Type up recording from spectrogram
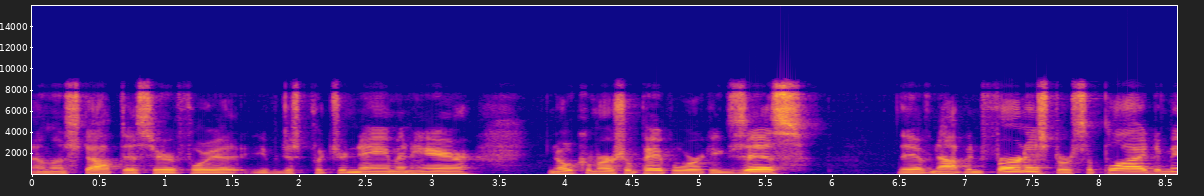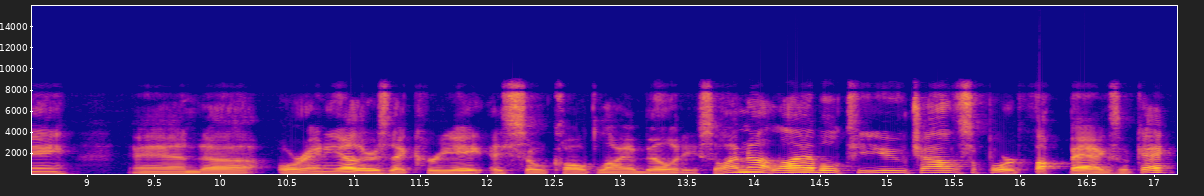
I'm going to stop this here for you. You just put your name in here. No commercial paperwork exists. They have not been furnished or supplied to me and uh, or any others that create a so-called liability. So I'm not liable to you child support fuckbags, okay?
